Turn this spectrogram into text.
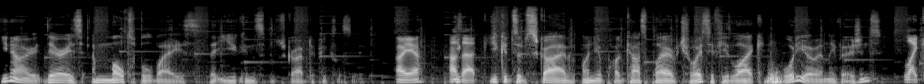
You know, there is multiple ways that you can subscribe to Pixel Sift. Oh yeah, how's you, that? You could subscribe on your podcast player of choice if you like audio only versions, Like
